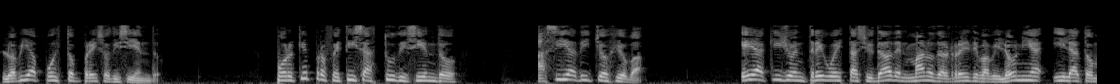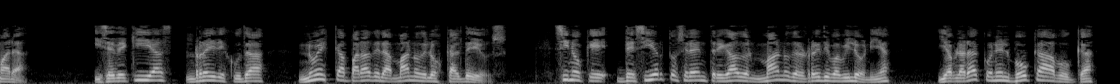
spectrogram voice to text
lo había puesto preso diciendo, ¿Por qué profetizas tú diciendo, Así ha dicho Jehová, He aquí yo entrego esta ciudad en mano del rey de Babilonia y la tomará, y Sedequías, rey de Judá, no escapará de la mano de los caldeos, sino que de cierto será entregado en mano del rey de Babilonia, y hablará con él boca a boca,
